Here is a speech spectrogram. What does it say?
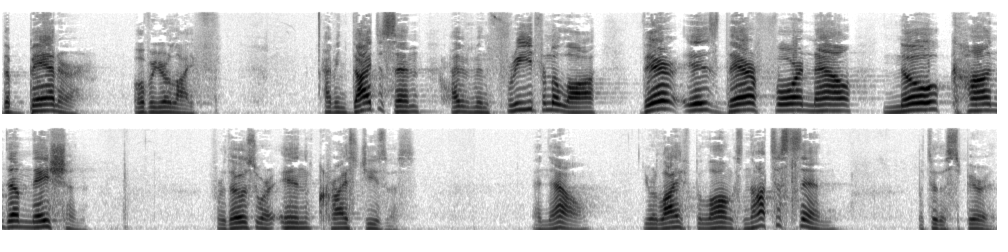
the banner over your life. Having died to sin, having been freed from the law, there is therefore now no condemnation for those who are in Christ Jesus. And now, your life belongs not to sin, but to the Spirit.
